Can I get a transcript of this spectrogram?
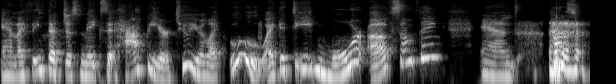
And I think that just makes it happier too. You're like, ooh, I get to eat more of something. And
